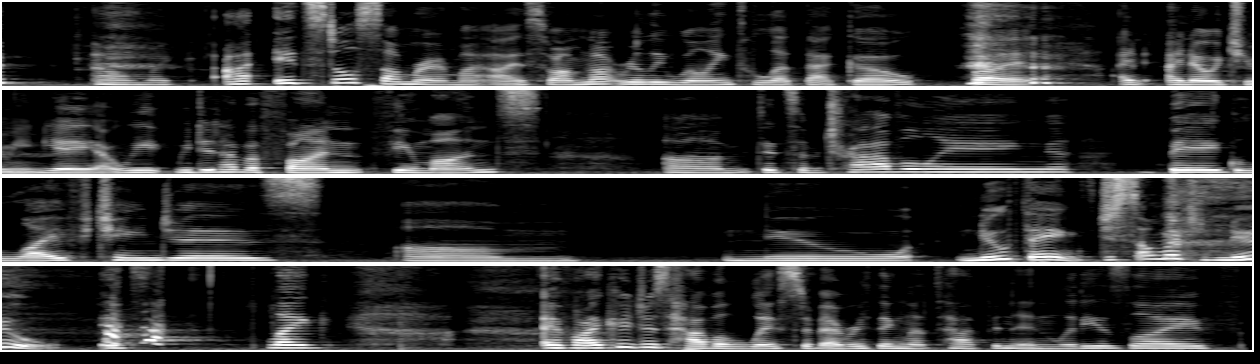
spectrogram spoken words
oh my! I, it's still summer in my eyes, so I'm not really willing to let that go. But I I know what you mean. Yeah, yeah. We we did have a fun few months. Um, did some traveling, big life changes, um, new new things, just so much new. It's like if I could just have a list of everything that's happened in Lydia's life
